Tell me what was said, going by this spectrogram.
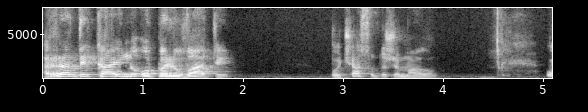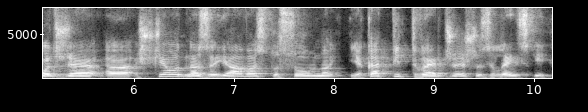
радикально оперувати, бо часу дуже мало. Отже, ще одна заява стосовно яка підтверджує, що Зеленський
